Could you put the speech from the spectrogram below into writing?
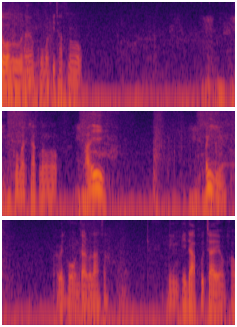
ตัวกูแล้วกูมาพิทักษ์โลก กูมาพิทักษ์โลกไปเอ้ยมาเป็นห่วงการเวลาซะ นี่มีดาบคู่ใจของเขา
